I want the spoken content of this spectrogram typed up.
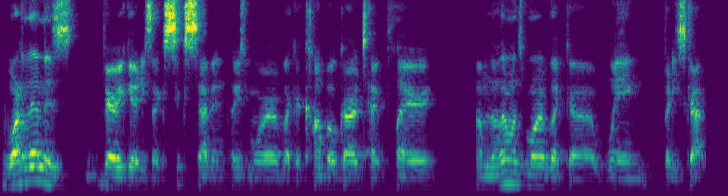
one of them is very good. He's like six seven, plays more of like a combo guard type player. Um, the other one's more of like a wing, but he's got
